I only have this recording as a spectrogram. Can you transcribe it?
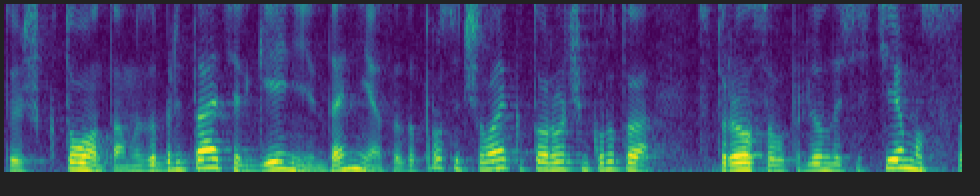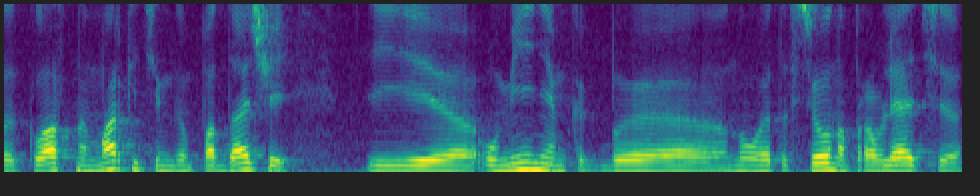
То есть кто он там, изобретатель, гений? Да нет, это просто человек, который очень круто встроился в определенную систему с классным маркетингом, подачей и умением как бы, ну, это все направлять э,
